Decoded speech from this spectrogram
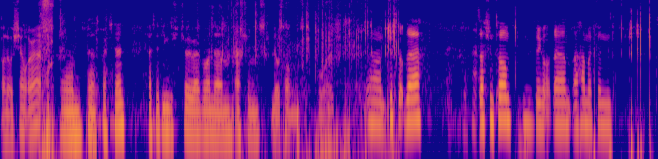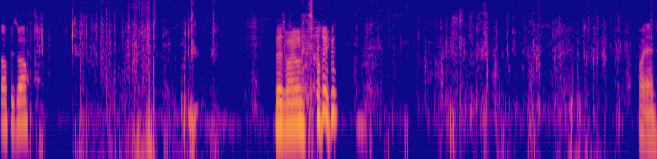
Got a little shelter at. Um, that's Preston. Preston, if you can just show everyone um, Ash and little Tom's quarters. um, just up there, Ash and Tom. They got um, a hammock and tarp as well. There's mine on the side. Right then,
